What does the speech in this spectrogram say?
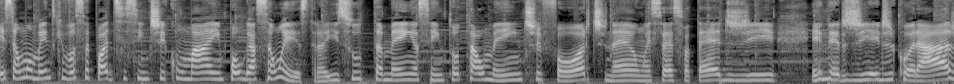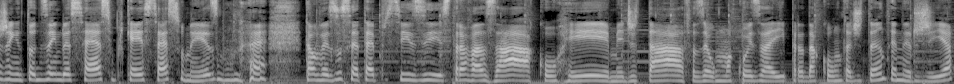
Esse é um momento que você pode se sentir com uma empolgação extra. Isso também, assim, totalmente forte, né? Um excesso até de energia e de coragem. Estou dizendo excesso porque é excesso mesmo, né? Talvez você até precise extravasar, correr, meditar, fazer alguma coisa aí para dar conta de tanta energia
